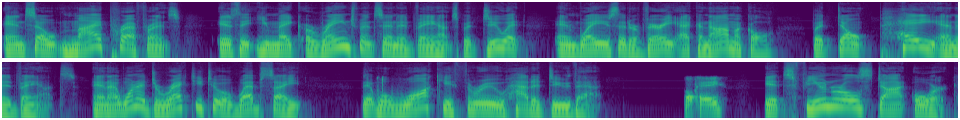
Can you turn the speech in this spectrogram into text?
And so my preference is that you make arrangements in advance, but do it in ways that are very economical, but don't pay in advance. And I want to direct you to a website that will walk you through how to do that. Okay. It's funerals.org.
